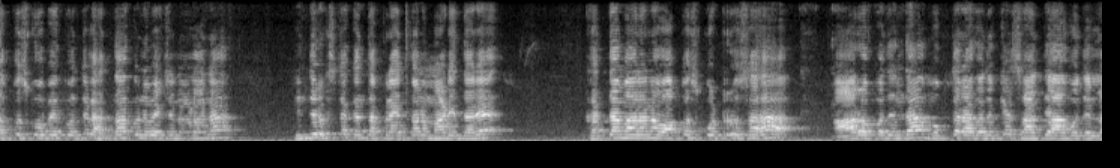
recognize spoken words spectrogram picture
ತಪ್ಪಿಸ್ಕೋಬೇಕು ಅಂತೇಳಿ ಹದಿನಾಲ್ಕು ನಿವೇಶನಗಳನ್ನ ಹಿಂದಿರುಗಿಸ್ತಕ್ಕಂಥ ಪ್ರಯತ್ನ ಮಾಡಿದ್ದಾರೆ. ಕದ್ದ ಮಾಲನ ವಾಪಸ್ ಕೊಟ್ಟರೂ ಸಹ ಆರೋಪದಿಂದ ಮುಕ್ತರಾಗೋದಕ್ಕೆ ಸಾಧ್ಯ ಆಗೋದಿಲ್ಲ.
